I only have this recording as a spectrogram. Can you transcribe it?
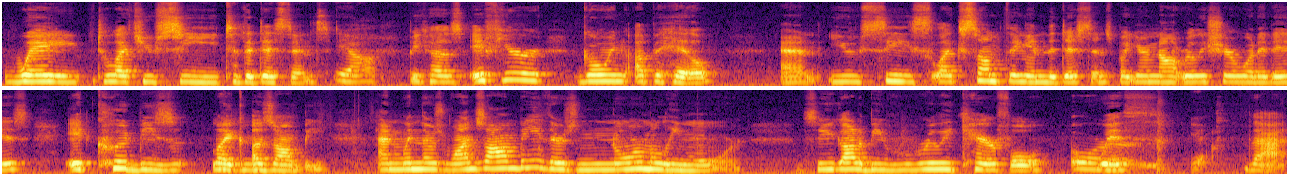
way to let you see to the distance. yeah. Because if you're going up a hill and you see like something in the distance, but you're not really sure what it is, it could be z- like a Mhm. zombie. And when there's one zombie, there's normally more. So you got to be really careful Or with yeah. that.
